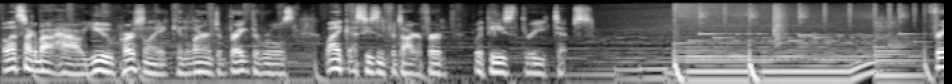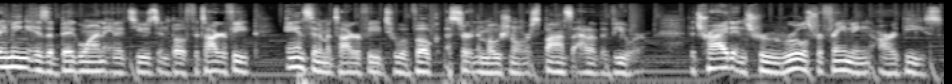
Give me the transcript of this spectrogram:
but let's talk about how you personally can learn to break the rules like a seasoned photographer with these three tips. Framing is a big one and it's used in both photography and cinematography to evoke a certain emotional response out of the viewer. The tried and true rules for framing are these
